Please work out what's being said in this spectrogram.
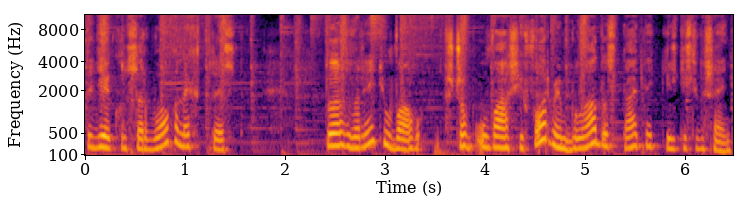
тоді консервованих 300 Тож зверніть увагу, щоб у вашій формі була достатня кількість вишень.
